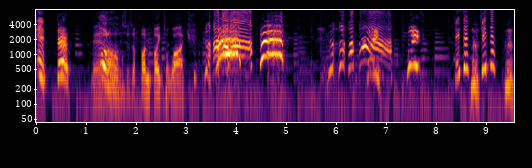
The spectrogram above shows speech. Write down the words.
Eh. Get Man, Oh. this is a fun fight to watch. Please. Please! Jason, Jason.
